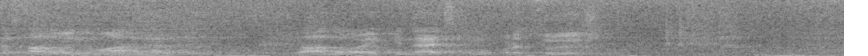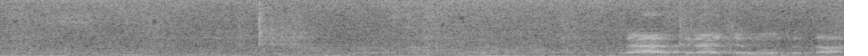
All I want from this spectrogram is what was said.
Це становий немає. Становий кінець, тому працюєш. Треба, треба тягнути, так.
